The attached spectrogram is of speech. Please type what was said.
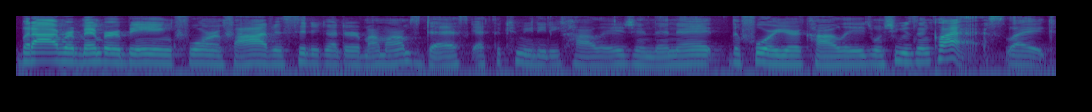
but I remember being four and five and sitting under my mom's desk at the community college and then at the four year college when she was in class. Like,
